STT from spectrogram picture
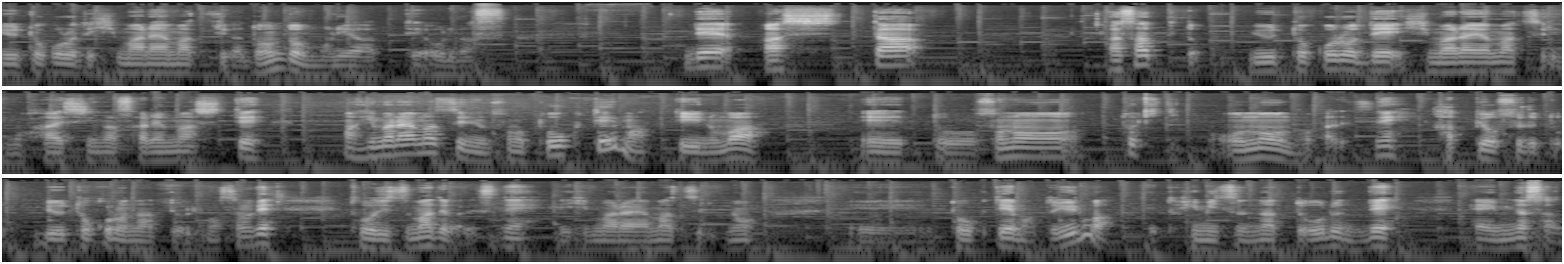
いうところでヒマラヤ祭りがどんどん盛り上がっております。で、明日、明後日というところでヒマラヤ祭りの配信がされまして、まあ、ヒマラヤ祭りのそのトークテーマっていうのは、えっ、と、その時、各々がですね、発表するというところになっておりますので、当日まではですね、ヒマラヤ祭りの、えートークテーマというのは、えっと秘密になっておるんで、えー皆さん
